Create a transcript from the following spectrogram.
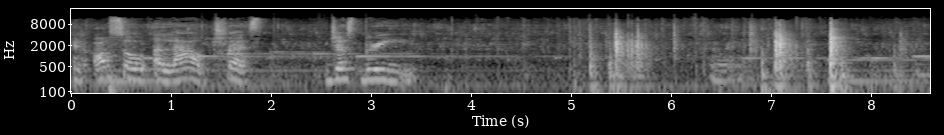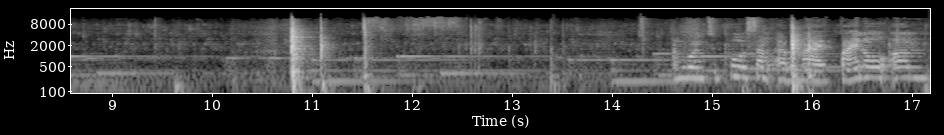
And also allow trust. Just breathe. Going to pull some of my final um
